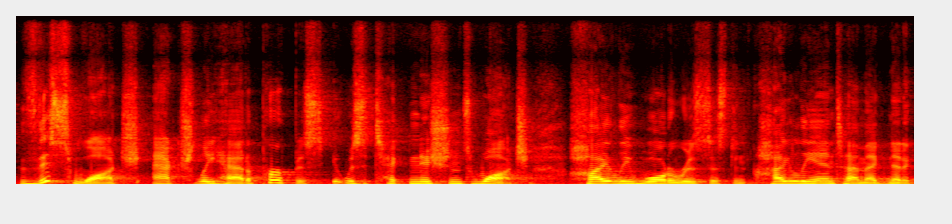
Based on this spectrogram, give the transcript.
this watch actually had a purpose. It was a technician's watch, highly water resistant, highly anti-magnetic,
